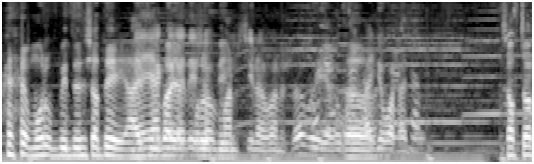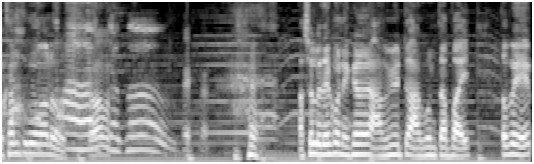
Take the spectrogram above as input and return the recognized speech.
মুরব্বীদের সাথে আজিজুল ভাই। সব চরখানপুরের মানুষ? আসলে দেখুন এখানে আমি একটু আগুন তাপাই তবে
